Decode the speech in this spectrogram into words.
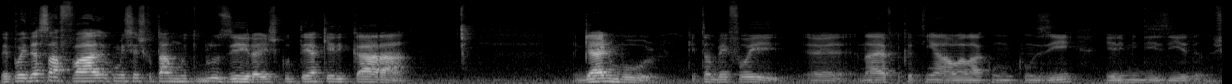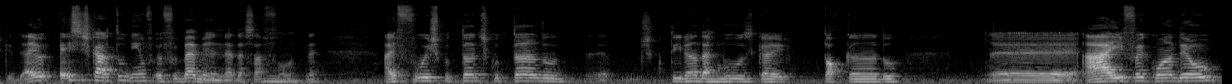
depois dessa fase eu comecei a escutar muito bluseiro. Aí escutei aquele cara, Gary Moore, que também foi é, na época que eu tinha aula lá com, com o Z, ele me dizia. Aí eu- esses caras tudinho eu fui bebendo, né? Dessa fonte, né? Aí fui escutando, escutando, é, tirando as músicas, tocando. É, aí foi quando eu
